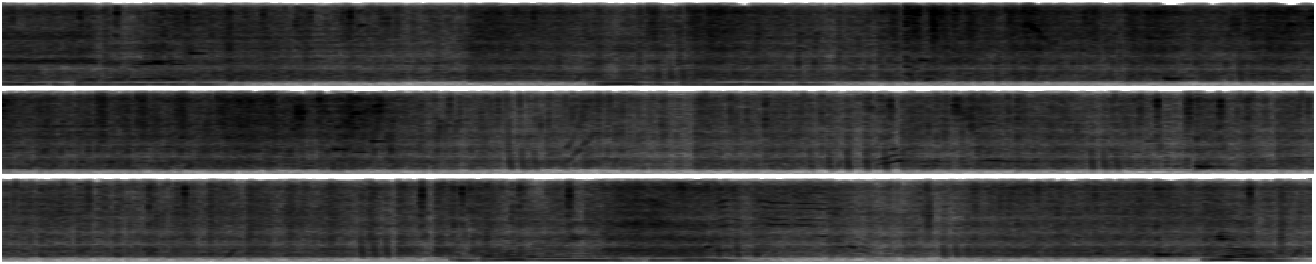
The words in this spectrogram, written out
egg. There's someone's already in the can. Yo.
